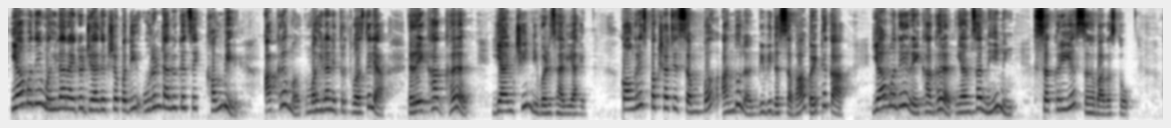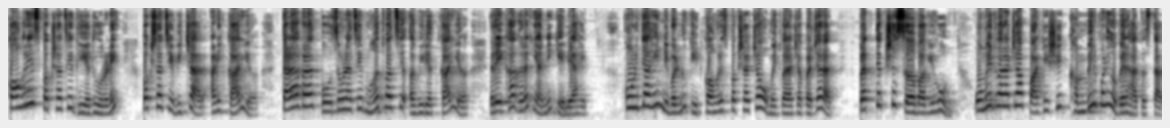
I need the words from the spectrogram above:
यामध्ये महिला रायगड जिल्हाध्यक्षपदी उरण तालुक्याचे खंबीर आक्रमक महिला नेतृत्व असलेल्या रेखा घरत यांची निवड झाली आहे. काँग्रेस पक्षाचे संप आंदोलन विविध सभा बैठका यामध्ये रेखा घरत यांचा नेहमी सक्रिय सहभाग असतो. काँग्रेस पक्षाचे ध्येय धोरणे पक्षाचे विचार आणि कार्य तळागाळात पोहोचवण्याचे महत्त्वाचे अविरत कार्य रेखा घरत यांनी केले आहे. कोणत्याही निवडणुकीत काँग्रेस पक्षाच्या उमेदवाराच्या प्रचारात प्रत्यक्ष सहभागी होऊन उमेदवाराच्या पाठीशी खंबीरपणे उभे राहत असतात.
